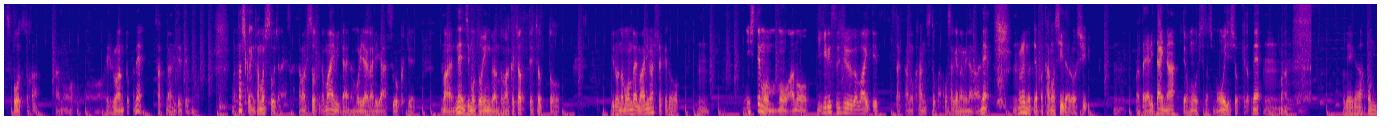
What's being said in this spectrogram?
スポーツとかあの F1 とかねサッカーに出ても、まあ、確かに楽しそうじゃないですか。楽しそうっていうか前みたいな盛り上がりがすごくて。まあね地元イングランド負けちゃってちょっといろんな問題もありましたけど。うん。にしてももうあのイギリス中が湧いてたあの感じとかお酒飲みながらね、うん。そういうのってやっぱ楽しいだろうし。うん。またやりたいなって思う人たちも多いでしょうけどね。うん。まあそれが本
